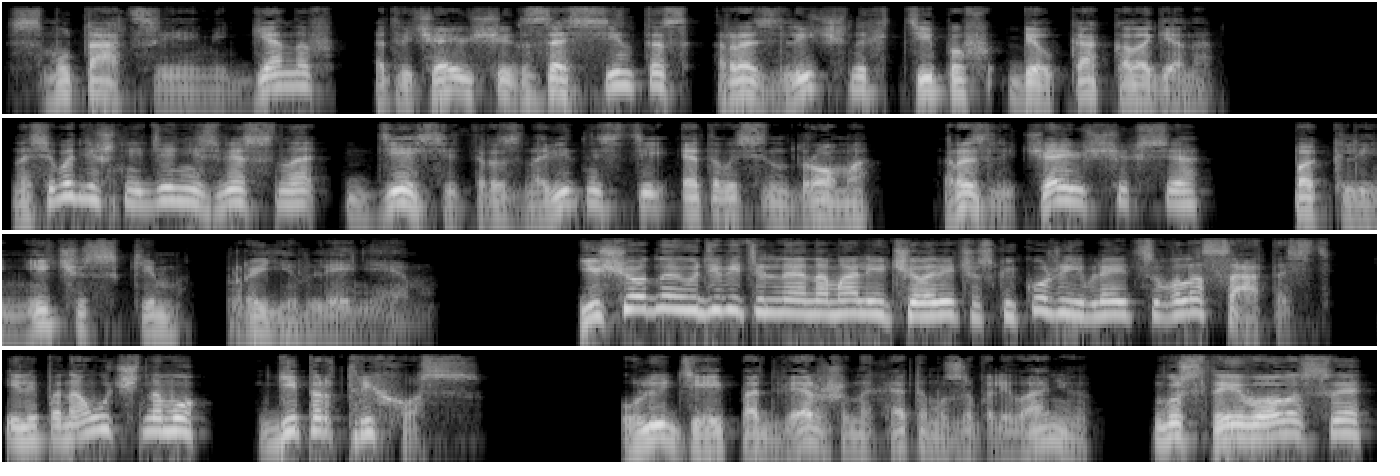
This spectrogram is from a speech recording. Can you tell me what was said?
с мутациями генов, отвечающих за синтез различных типов белка коллагена. На сегодняшний день известно 10 разновидностей этого синдрома, различающихся по клиническим проявлениям. Еще одной удивительной аномалией человеческой кожи является волосатость, или по-научному гипертрихоз. У людей, подверженных этому заболеванию, густые волосы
